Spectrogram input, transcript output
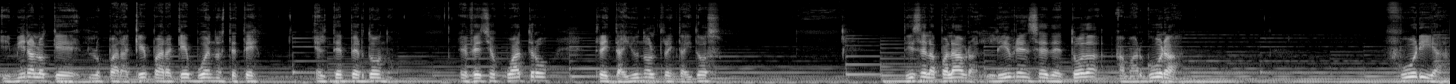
Y mira lo que, lo para qué, para qué bueno este té. El té perdono. Efesios 4, 31 al 32. Dice la palabra, líbrense de toda amargura, furia,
